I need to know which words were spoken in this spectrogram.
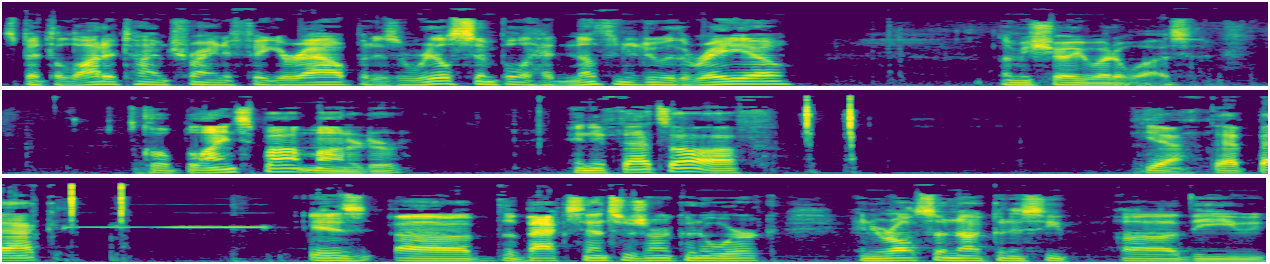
Spent a lot of time trying to figure out, but it's real simple. It had nothing to do with the radio. Let me show you what it was. It's called blind spot monitor. And if that's off, yeah, that back is, uh, the back sensors aren't going to work. And you're also not going to see uh, the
